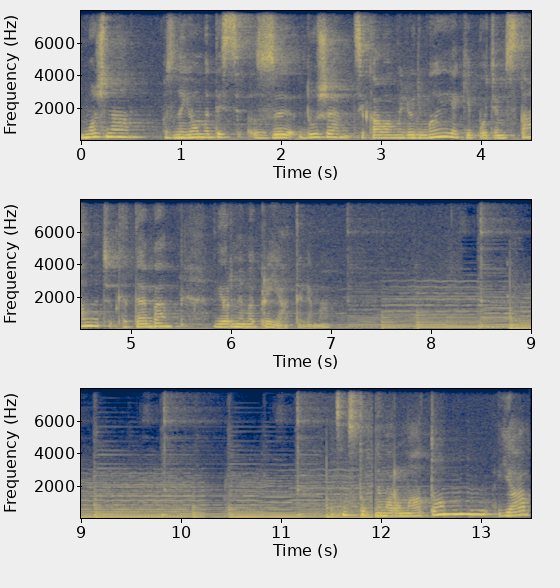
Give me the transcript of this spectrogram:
можна познайомитись з дуже цікавими людьми, які потім стануть для тебе вірними приятелями. З наступним ароматом я б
